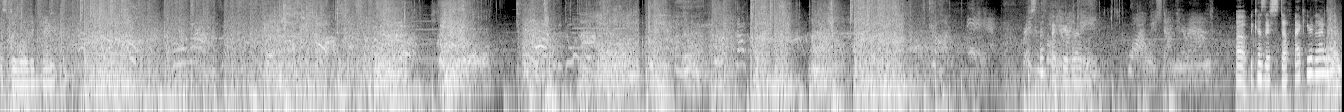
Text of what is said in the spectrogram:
this dual wielding thing. Uh, because there's stuff back here that I want?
